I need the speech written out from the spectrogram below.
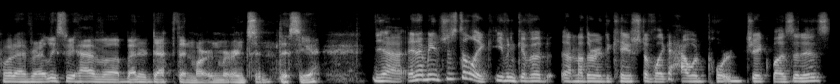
Whatever. At least we have a better depth than Martin Marincin this year. Yeah, and I mean, just to like even give it another indication of like how important Jake Muzzin is,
